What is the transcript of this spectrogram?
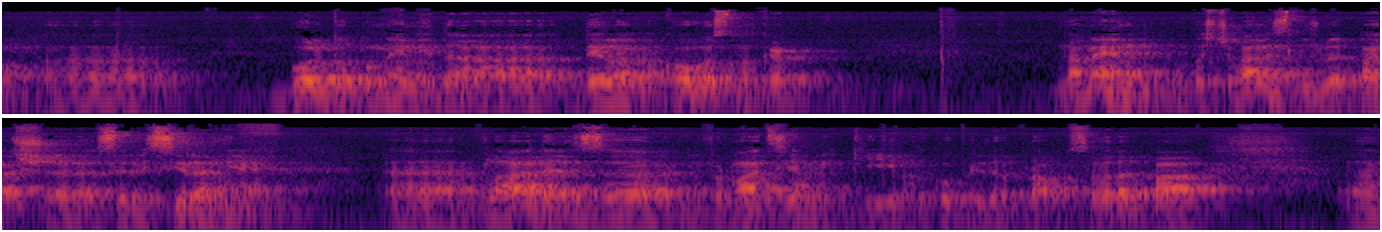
uh, bolj to pomeni, da delajo kakovostno, ker namen obveščevalne službe je pač eh, servisiranje eh, vlade z informacijami, ki lahko pridejo prav. Seveda pa eh,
